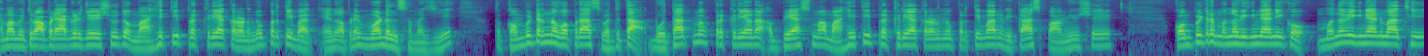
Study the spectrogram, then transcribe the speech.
એમાં મિત્રો આપણે આગળ જોઈશું તો માહિતી પ્રક્રિયાકરણનું પ્રતિભાદ એનું આપણે મોડલ સમજીએ. તો કોમ્પ્યુટરનો વપરાશ વધતા બોધાત્મક પ્રક્રિયાઓના અભ્યાસમાં માહિતી પ્રક્રિયાકરણનું પ્રતિમાન વિકાસ પામ્યું છે. કોમ્પ્યુટર મનોવૈજ્ઞાનિકો મનોવિજ્ઞાનમાંથી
